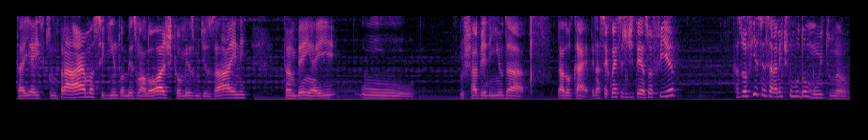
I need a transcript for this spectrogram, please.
Tá aí a skin para arma, seguindo a mesma lógica, o mesmo design. Também aí o, o chaveirinho da, da Dokaeb. Na sequência a gente tem a Sofia. A Sofia, sinceramente, não mudou muito, não.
